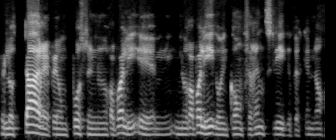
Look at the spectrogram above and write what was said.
per lottare per un posto in Europa, League, eh, in Europa League o in Conference League, perché no?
